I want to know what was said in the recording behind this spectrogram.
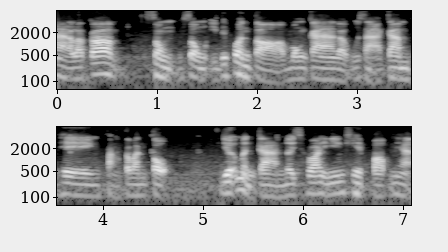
าก แล้วก็ส่งส่งอิทธิพลต่อวงการแบบอุตสาหกรรมเพลง ฝั่งตะวันตก เยอะเหมือนกัน โดยเฉพาะอย่างยิ่งเคป๊อปเนี่ย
